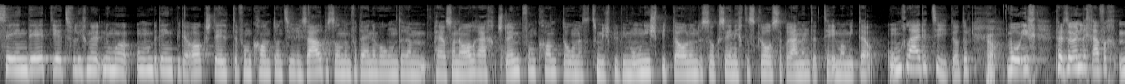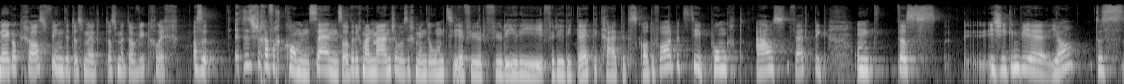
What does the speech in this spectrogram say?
sehe dort jetzt vielleicht nicht nur unbedingt bei den Angestellten vom Kanton Zürich selber, sondern von denen, die unter dem Personalrecht stehen vom Kanton, also zum Beispiel beim Unispital und so, sehe ich das große brennende Thema mit der Umkleidezeit, oder? Ja. Wo ich persönlich einfach mega krass finde, dass man, dass man da wirklich, also es ist doch einfach Common Sense, oder? Ich meine, Menschen, die sich umziehen für, für, ihre, für ihre Tätigkeiten, das geht auf Arbeitszeit, Punkt, aus, fertig. Und das ist irgendwie, ja, das,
